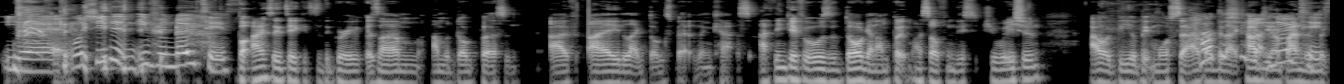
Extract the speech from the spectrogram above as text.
Yeah. Well she didn't even notice. But I say take it to the grave because I'm I'm a dog person. I I like dogs better than cats. I think if it was a dog and I'm putting myself in this situation, I would be a bit more sad. How I'd be like, how do you abandon the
